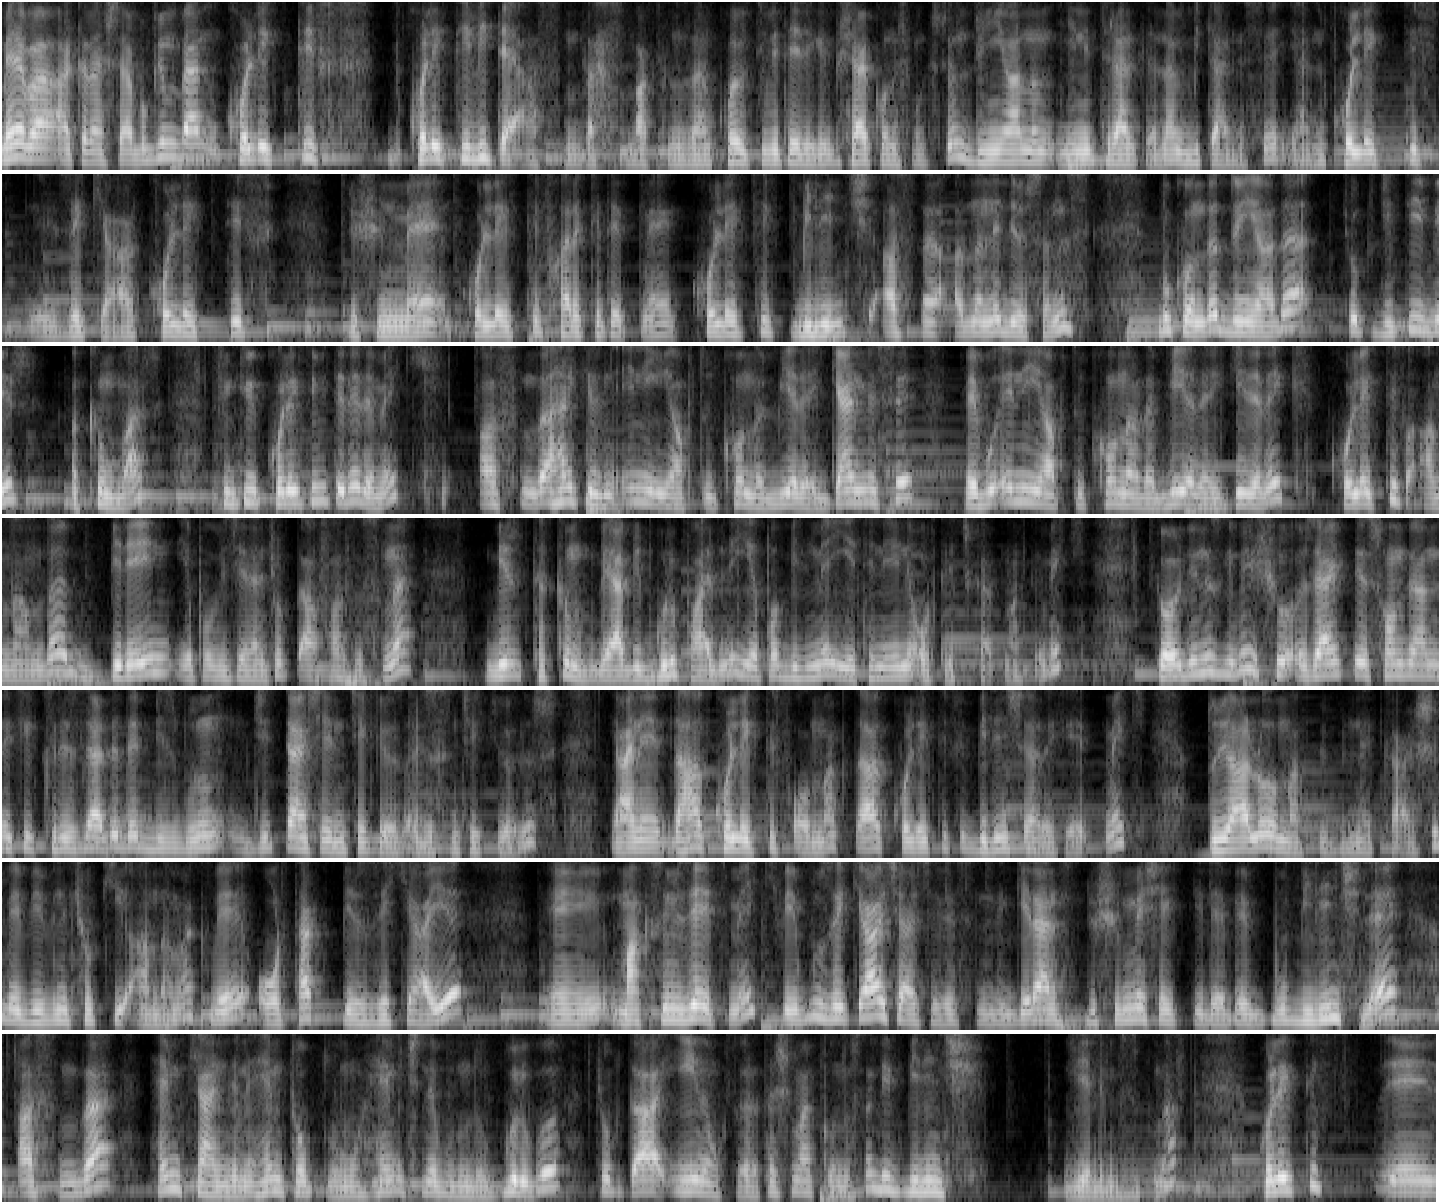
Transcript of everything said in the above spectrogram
Merhaba arkadaşlar. Bugün ben kolektif kolektivite aslında baktığınız zaman kolektivite ile ilgili bir şeyler konuşmak istiyorum. Dünyanın yeni trendlerinden bir tanesi. Yani kolektif e, zeka, kolektif düşünme, kolektif hareket etme, kolektif bilinç aslında adına ne diyorsanız bu konuda dünyada çok ciddi bir akım var. Çünkü kolektivite ne demek? Aslında herkesin en iyi yaptığı konuda bir yere gelmesi ve bu en iyi yaptığı konularda bir araya gelerek kolektif anlamda bireyin yapabileceğinden çok daha fazlasını bir takım veya bir grup halinde yapabilme yeteneğini ortaya çıkartmak demek. Gördüğünüz gibi şu özellikle son dönemdeki krizlerde de biz bunun cidden şeyini çekiyoruz, acısını çekiyoruz. Yani daha kolektif olmak, daha kolektif bir bilinçle hareket etmek, duyarlı olmak birbirine karşı ve birbirini çok iyi anlamak ve ortak bir zekayı e, maksimize etmek ve bu zeka çerçevesinde gelen düşünme şekliyle ve bu bilinçle aslında hem kendini hem toplumu hem içinde bulunduğu grubu çok daha iyi noktalara taşımak konusunda bir bilinç diyelim biz buna. Kolektif e,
